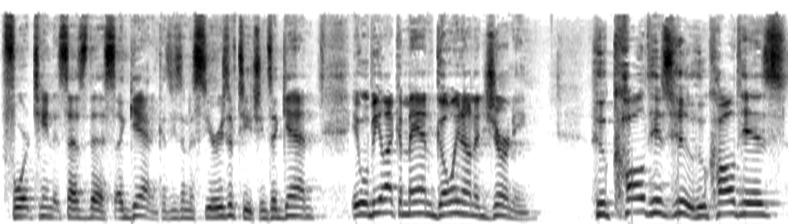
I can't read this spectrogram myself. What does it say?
14, it says this again, because he's in a series of teachings. Again, it will be like a man going on a journey who called his who? Who called his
